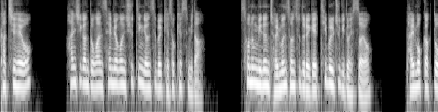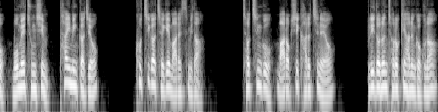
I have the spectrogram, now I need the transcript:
같이 해요? 한 시간 동안 세 명은 슈팅 연습을 계속했습니다. 손흥민은 젊은 선수들에게 팁을 주기도 했어요. 발목 각도, 몸의 중심, 타이밍까지요. 코치가 제게 말했습니다. 저 친구 말없이 가르치네요. 리더는 저렇게 하는 거구나.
